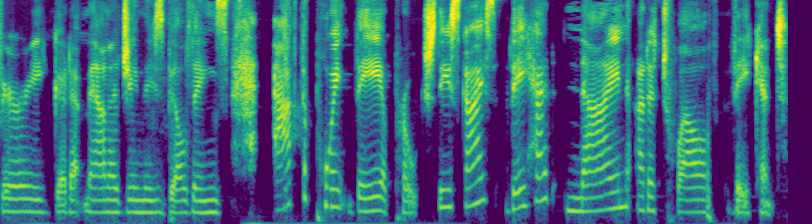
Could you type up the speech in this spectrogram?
very good at managing these buildings." At the point they approached these guys, they had nine out of twelve vacant.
